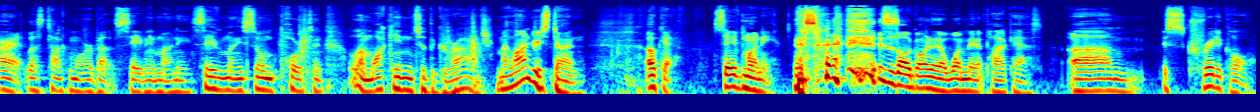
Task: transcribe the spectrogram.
All right, let's talk more about saving money. Saving money is so important. Oh, I'm walking into the garage. My laundry's done. Okay, save money. this is all going in a one minute podcast. Um, it's critical.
